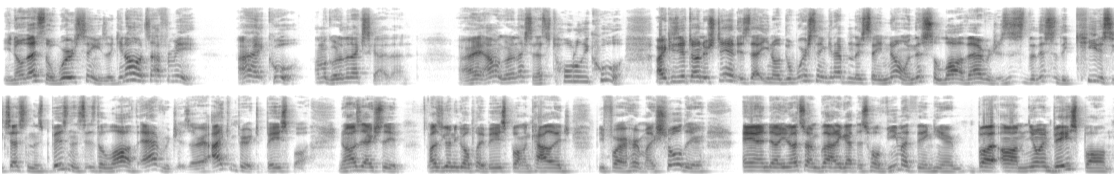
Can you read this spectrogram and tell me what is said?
You know, that's the worst thing. He's like, you know, it's not for me. All right, cool. I'm gonna go to the next guy then. All right, I'm gonna go to the next. That's totally cool. All right, because you have to understand is that you know the worst thing can happen. They say no, and this is the law of averages. This is the this is the key to success in this business is the law of averages. All right, I compare it to baseball. You know, I was actually I was gonna go play baseball in college before I hurt my shoulder, and uh, you know that's why I'm glad I got this whole Vemma thing here. But um, you know, in baseball.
